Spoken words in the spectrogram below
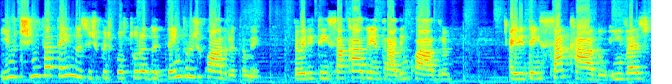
E o Tim tá tendo esse tipo de postura dentro de quadra também. Então ele tem sacado e entrado em quadra. Ele tem sacado, em vez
